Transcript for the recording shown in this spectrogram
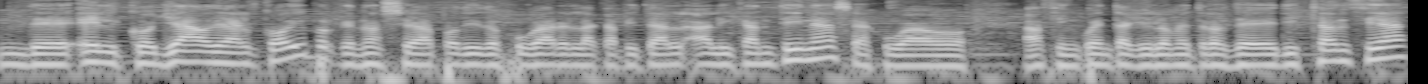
de El Collao de Alcoy porque no se ha podido jugar en la capital alicantina, se ha jugado a 50 kilómetros de distancia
